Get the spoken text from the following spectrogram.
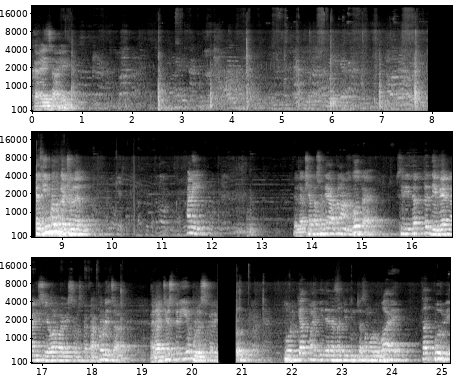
करायचा आहे. दीपक प्रज्वलन आणि लक्षात असू द्या आपण अनुभवत आहे. श्री दत्त दिव्यांग आणि सेवाभावी संस्था टाकवडेचा राज्यस्तरीय पुरस्कार. थोडक्यात माहिती देण्यासाठी तुमच्यासमोर उभा आहे. तत्पूर्वी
